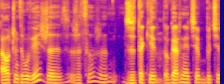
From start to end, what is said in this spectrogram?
A o czym ty mówiłeś, że, że co? Że... że takie ogarnia cię bycie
